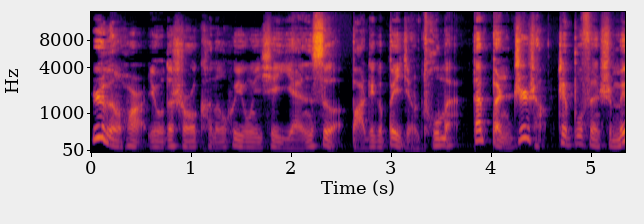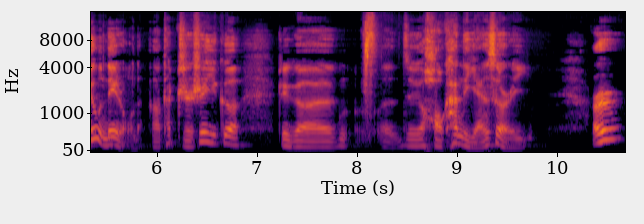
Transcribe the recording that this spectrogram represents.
日本画有的时候可能会用一些颜色把这个背景涂满，但本质上这部分是没有内容的啊，它只是一个这个呃这个好看的颜色而已。而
